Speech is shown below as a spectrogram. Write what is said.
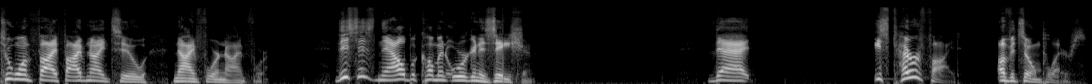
215 592 9494. This has now become an organization that is terrified of its own players.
